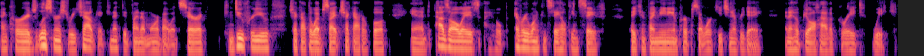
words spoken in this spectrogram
I encourage listeners to reach out, get connected, find out more about what Sarah can do for you. Check out the website, check out her book. And as always, I hope everyone can stay healthy and safe, that you can find meaning and purpose at work each and every day. And I hope you all have a great week.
